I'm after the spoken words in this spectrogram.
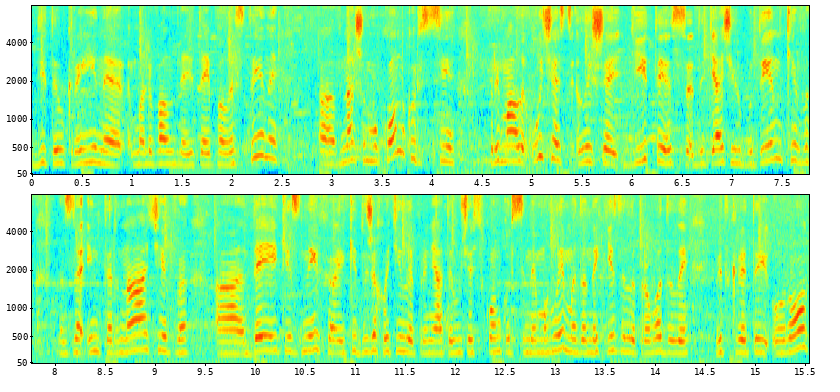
Діти України малювали для дітей Палестини. В нашому конкурсі приймали участь лише діти з дитячих будинків, з інтернатів. Деякі з них, які дуже хотіли прийняти участь в конкурсі, не могли. Ми до них їздили, проводили відкритий урок.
